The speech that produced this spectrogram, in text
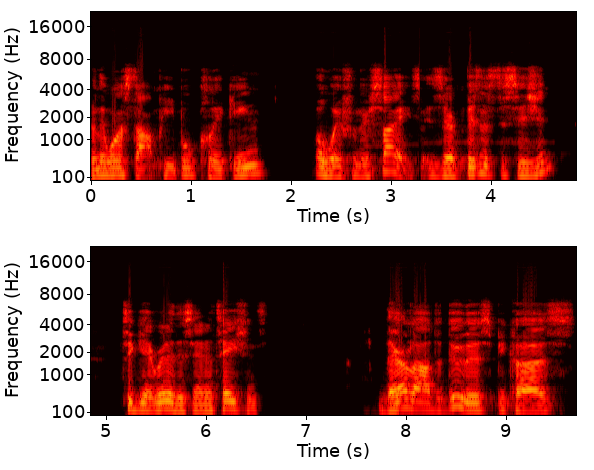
And they want to stop people clicking away from their sites. Is there a business decision to get rid of this annotations? They're allowed to do this because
